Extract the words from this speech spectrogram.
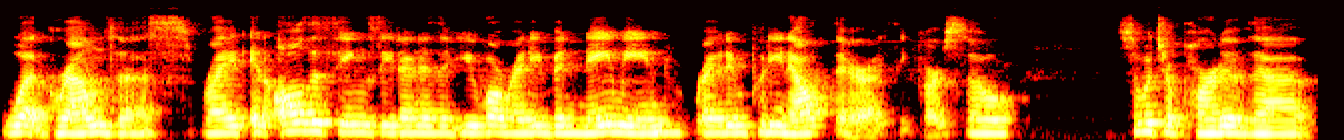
what grounds us, right? And all the things, Irene, that you've already been naming, right, and putting out there, I think are so so much a part of that.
